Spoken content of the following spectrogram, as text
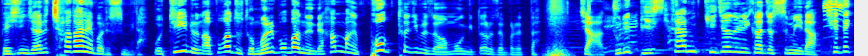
배신자를 처단해버렸습니다. 어, 딜은 아포가토 더 많이 뽑았는데 한 방에 폭 터지면서 목이 떨어져 버렸다. 자, 둘이 비슷한 기전을 가졌습니다. 최대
